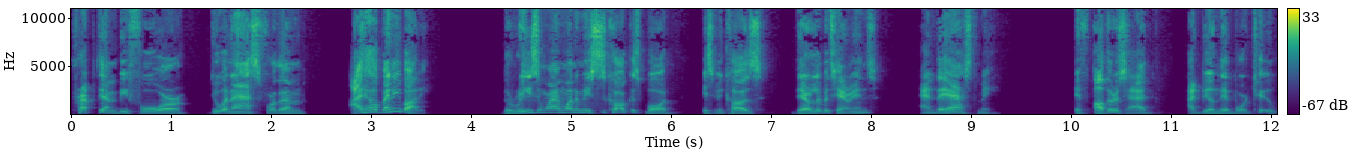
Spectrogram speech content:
prep them before, do an ask for them. I help anybody. The reason why I'm on the Mises Caucus board is because they're libertarians and they asked me. If others had, I'd be on their board too.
